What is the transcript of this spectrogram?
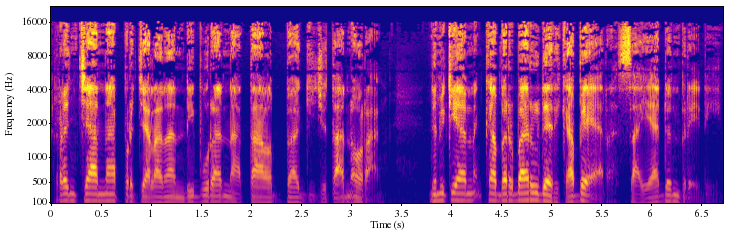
rencana perjalanan liburan Natal bagi jutaan orang. Demikian kabar baru dari KBR, saya Don Brady.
